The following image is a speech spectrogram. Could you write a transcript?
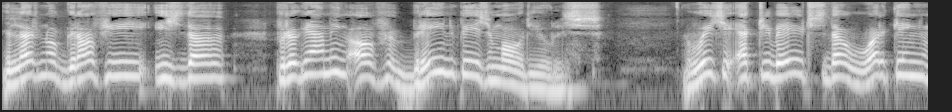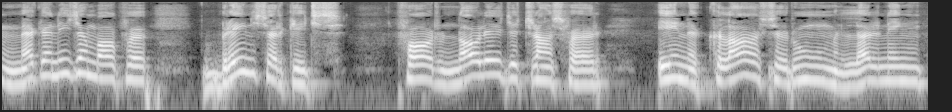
Learnography is the programming of brain page modules, which activates the working mechanism of brain circuits for knowledge transfer in classroom learning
